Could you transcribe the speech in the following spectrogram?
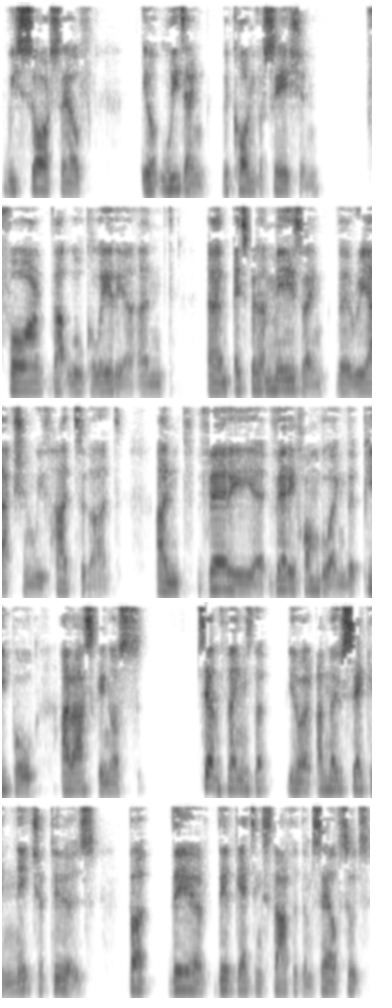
we saw ourselves you know, leading the conversation for that local area. And um, it's been amazing the reaction we've had to that and very, uh, very humbling that people are asking us certain things that, you know, are now second nature to us, but they're, they're getting started themselves. So it's,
